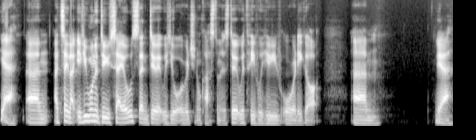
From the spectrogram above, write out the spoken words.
yeah, um, I'd say like if you want to do sales, then do it with your original customers. Do it with people who you've already got. Um, yeah.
